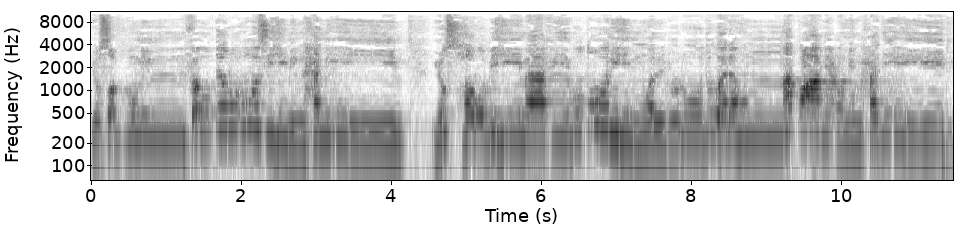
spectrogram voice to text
يصب من فوق رؤوسهم الحميم يصهر به ما في بطونهم والجلود ولهم مقامع من حديد.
